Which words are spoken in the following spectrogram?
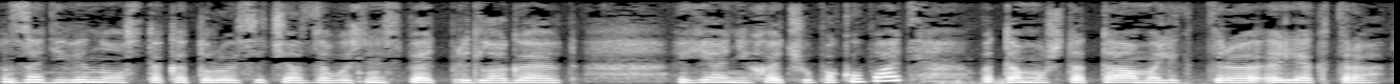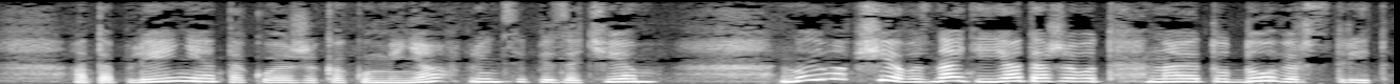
за 90, которую сейчас за 85 предлагают, я не хочу покупать, потому что там электро электроотопление, такое же, как у меня, в принципе, зачем? Ну и вообще, вы знаете, я даже вот на эту Довер-стрит,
